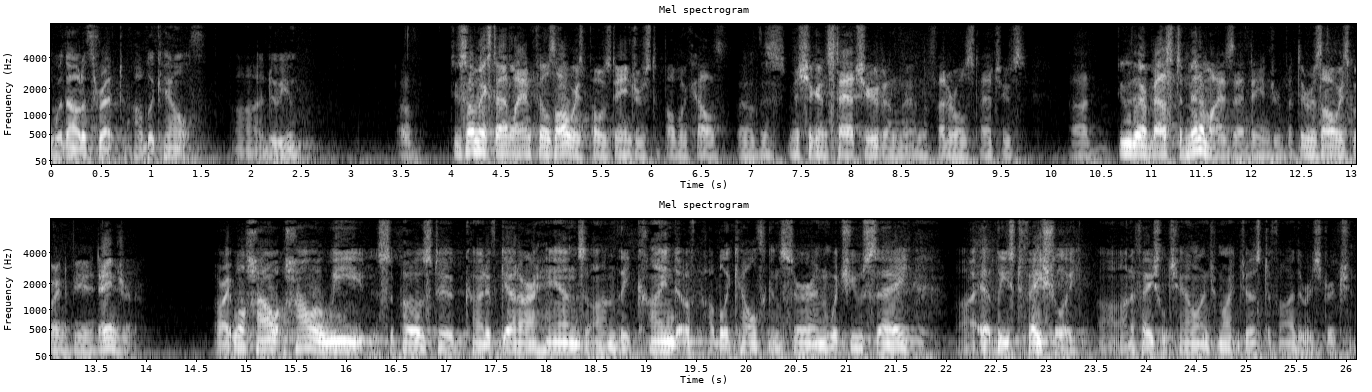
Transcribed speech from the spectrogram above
without a threat to public health, do you? Uh, to some extent, landfills always pose dangers to public health. this Michigan statute and, and the federal statutes do their best to minimize that danger, but there is always going to be a danger. All right. Well, how, how are we supposed to kind of get our hands on the kind of public health concern which you say, uh, at least facially, uh, on a facial challenge, might justify the restriction?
